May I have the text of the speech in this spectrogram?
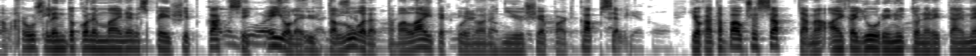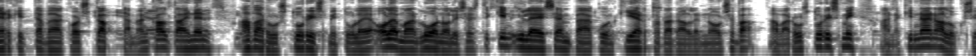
avaruuslentokonemainen Spaceship 2 ei ole yhtä luotettava laite kuin on New Shepard-kapseli. Joka tapauksessa tämä aika juuri nyt on erittäin merkittävää, koska tämän kaltainen avaruusturismi tulee olemaan luonnollisestikin yleisempää kuin kiertoradalle nouseva avaruusturismi, ainakin näin aluksi.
